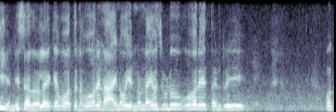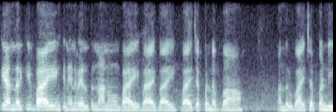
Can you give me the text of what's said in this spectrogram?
ఇవన్నీ చదవలేకపోతున్నా. ఓరే నాయనో ఎన్ని ఉన్నాయో చూడు. ఓరే తండ్రి. ఓకే అందరికీ బాయ్. ఇంక నేను వెళ్తున్నాను. బాయ్ బాయ్ బాయ్. బాయ్ చెప్పండి అబ్బా. అందరూ బాయ్ చెప్పండి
